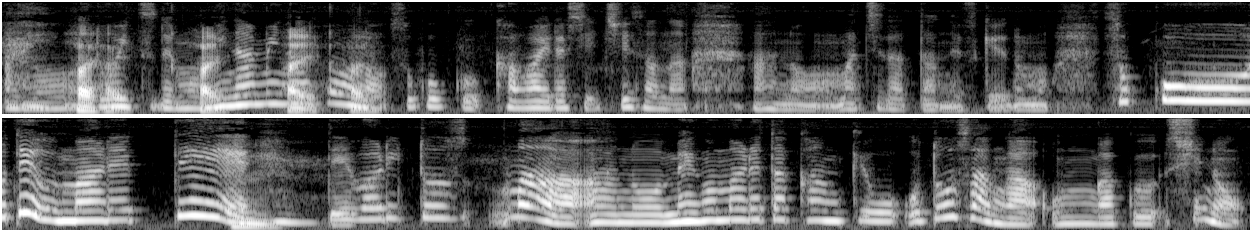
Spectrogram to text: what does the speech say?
あの、はい。はい。ドイツでもはい。南の方のすごく可愛らしい小さなあの町だったんですけれどもそこで生まれて、うん。で割とまああの恵まれた環境お父さんが音楽市の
